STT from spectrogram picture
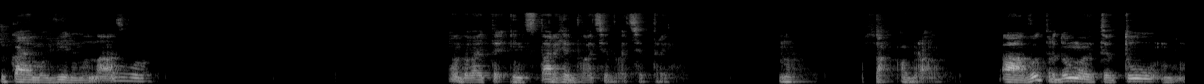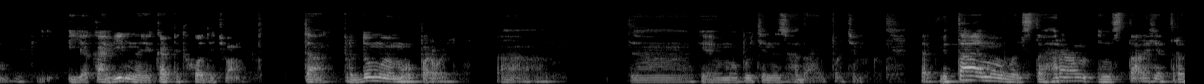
Шукаємо вільну назву. Ну, давайте Instarget 2023. Ну, все, обрали. А ви придумуєте ту, яка вільна, яка підходить вам. Так, придумуємо пароль. А, Так, я його, мабуть, і не згадаю потім. Так, вітаємо в Instagram, Instarget, тра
